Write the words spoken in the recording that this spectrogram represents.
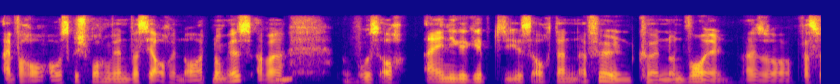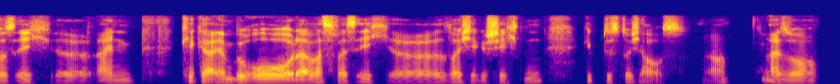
einfach auch ausgesprochen werden, was ja auch in Ordnung ist, aber mhm. wo es auch einige gibt, die es auch dann erfüllen können und wollen. Also was weiß ich, äh, ein Kicker im Büro oder was weiß ich, äh, solche Geschichten gibt es durchaus. Ja. Mhm. Also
